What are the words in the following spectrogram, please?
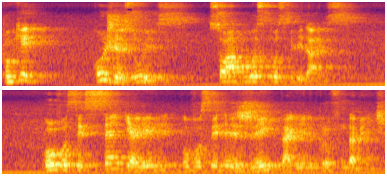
Porque com Jesus só há duas possibilidades ou você segue a Ele, ou você rejeita Ele profundamente.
